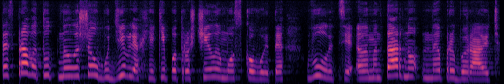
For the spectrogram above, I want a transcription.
Та справа тут не лише у будівлях, які потрощили московити. Вулиці елементарно не прибирають.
